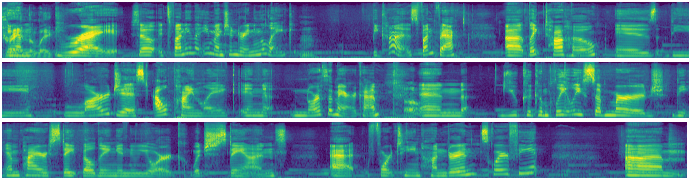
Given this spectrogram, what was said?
Drain the lake. Right. So it's funny that you mentioned draining the lake Hmm. because, fun fact, uh, Lake Tahoe is the largest alpine lake in North America. Oh. And you could completely submerge the Empire State Building in New York, which stands at 1,400 square feet. Um,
